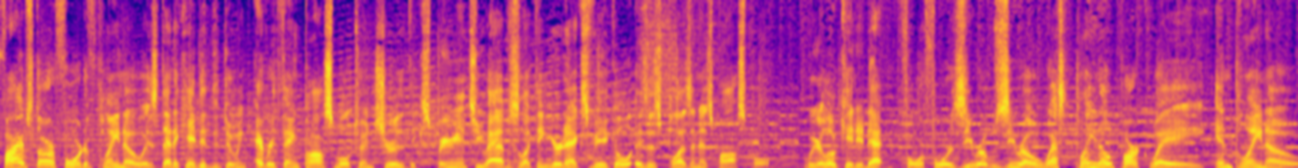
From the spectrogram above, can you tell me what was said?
Five Star Ford of Plano is dedicated to doing everything possible to ensure that the experience you have selecting your next vehicle is as pleasant as possible. We are located at 4400 West Plano Parkway in Plano.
